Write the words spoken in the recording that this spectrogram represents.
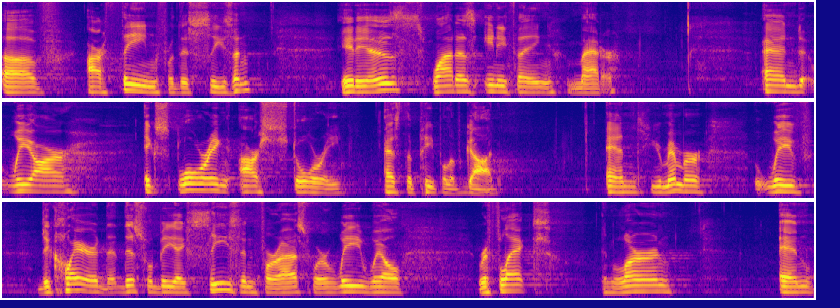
of our theme for this season. It is Why Does Anything Matter? And we are exploring our story as the people of God. And you remember, we've declared that this will be a season for us where we will reflect and learn, and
